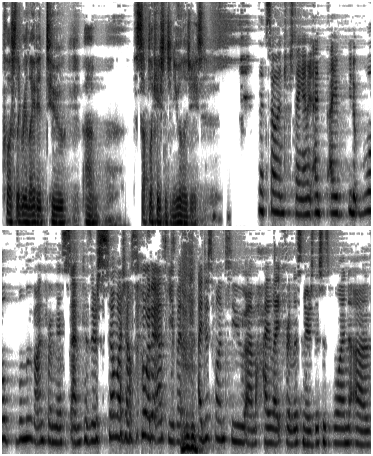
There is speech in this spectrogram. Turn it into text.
closely related to um, supplications and eulogies. That's so interesting. I mean, I, I, you know, we'll we'll move on from this because um, there's so much else I want to ask you, but I just want to um, highlight for listeners. This is one of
